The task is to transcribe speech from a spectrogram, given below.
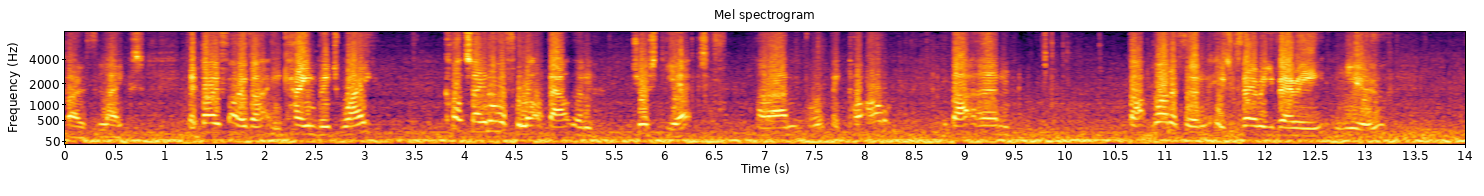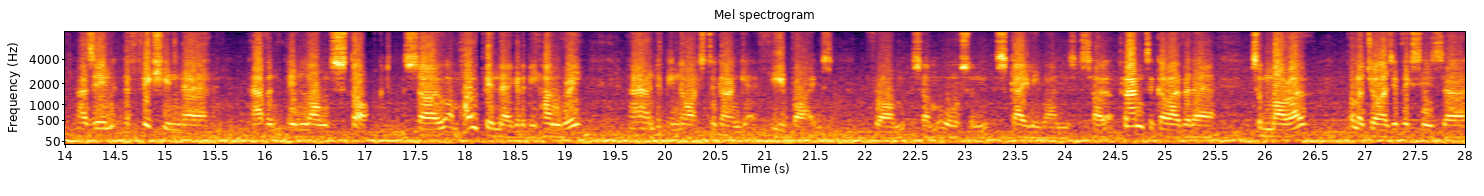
both lakes. They're both over in Cambridge Way. Can't say an awful lot about them just yet. Um, oh, big pothole. But, um, but one of them is very, very new, as in the fish in there haven't been long stocked. So I'm hoping they're going to be hungry and it'd be nice to go and get a few bites from some awesome scaly ones. So I plan to go over there tomorrow. Apologise if this is uh,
